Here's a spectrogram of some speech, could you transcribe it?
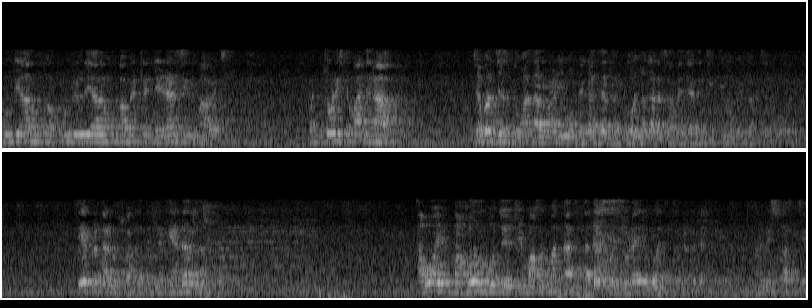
કુંડિયા મુકામ કુંડિયાળા મુકામ એટલે ડેડાણ સીટમાં આવે છે. પંચોળી સમાજના જબરજસ્ત ધુઆધાર વાડીઓ ભેગા થયા, ઢોલ નગારા સાથે જ્યારે જીતીનો જતો હોય તે પ્રકારનું સ્વાગત અમને ત્યાં ડર લાગતો. આવો એક માહોલ ઊભો થયો છે, માહોલમાં ધારી તાલુકો જોડાય એવું આજે મને વિશ્વાસ છે.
